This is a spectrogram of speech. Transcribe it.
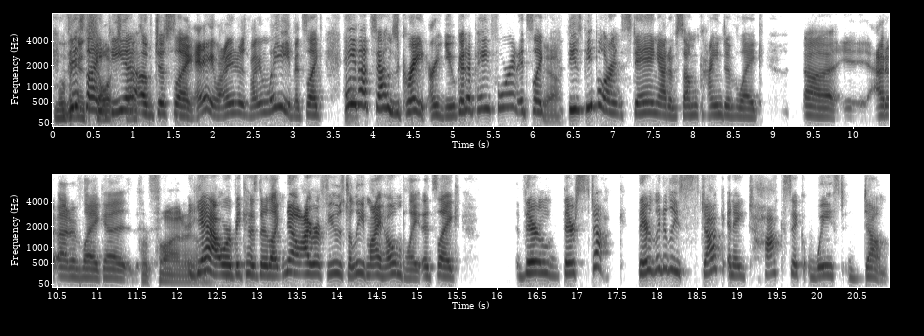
moving this is so idea of just like, hey, why don't you just fucking leave? It's like, hey, that sounds great. Are you going to pay for it? It's like yeah, these people aren't staying out of some kind of like, uh, out of, out of like a for fun. Or yeah, or because they're like, no, I refuse to leave my home plate. It's like they're they're stuck. They're literally stuck in a toxic waste dump.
